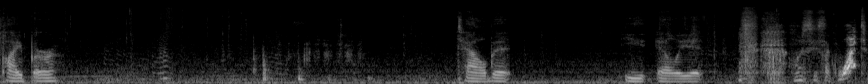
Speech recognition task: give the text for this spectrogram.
Piper, Talbot, E. Elliot. Lucy's like, what?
